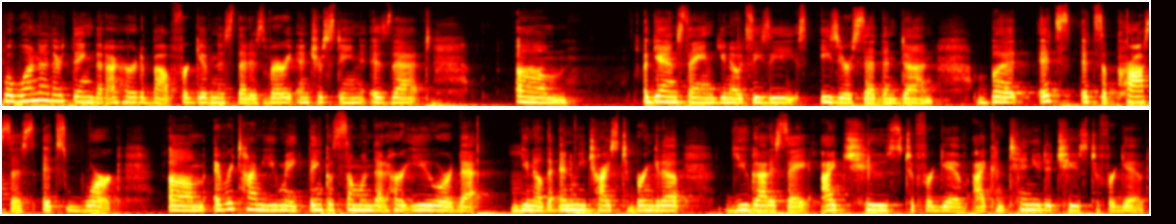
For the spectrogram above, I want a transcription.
Well, one other thing that I heard about forgiveness that is very interesting is that, um, again, saying you know it's easy easier said than done, but it's it's a process. It's work. Um, every time you may think of someone that hurt you or that you know the enemy tries to bring it up, you got to say, "I choose to forgive. I continue to choose to forgive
